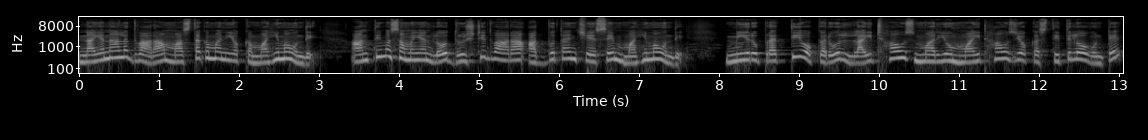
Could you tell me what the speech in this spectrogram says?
నయనాల ద్వారా మస్తకమని యొక్క మహిమ ఉంది. అంతిమ సమయంలో దృష్టి ద్వారా అద్భుతం చేసే మహిమ ఉంది. మీరు ప్రతి ఒక్కరూ లైట్ హౌస్ మరియు మైట్ హౌస్ యొక్క స్థితిలో ఉంటే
